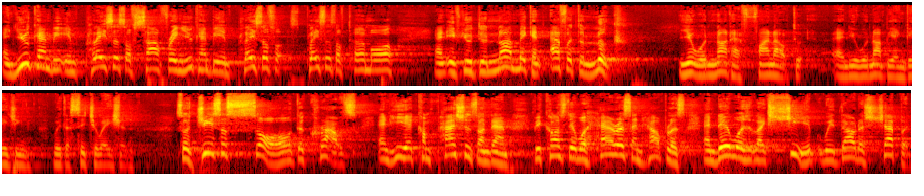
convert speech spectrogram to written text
And you can be in places of suffering, you can be in place of, places of turmoil, And if you do not make an effort to look, you will not have found out to, and you will not be engaging with the situation. So Jesus saw the crowds and he had compassion on them because they were harassed and helpless and they were like sheep without a shepherd.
